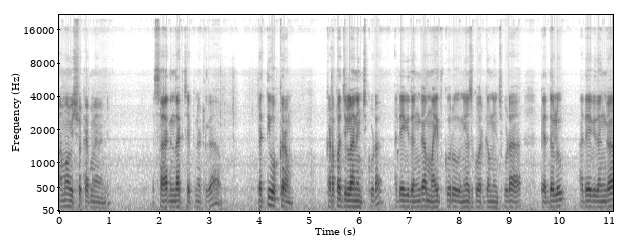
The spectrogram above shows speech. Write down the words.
నమో విశ్వకర్మనేనండి సార్ ఇందాక చెప్పినట్లుగా ప్రతి ఒక్కరం కడప జిల్లా నుంచి కూడా అదేవిధంగా మైత్కూరు నియోజకవర్గం నుంచి కూడా పెద్దలు అదేవిధంగా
